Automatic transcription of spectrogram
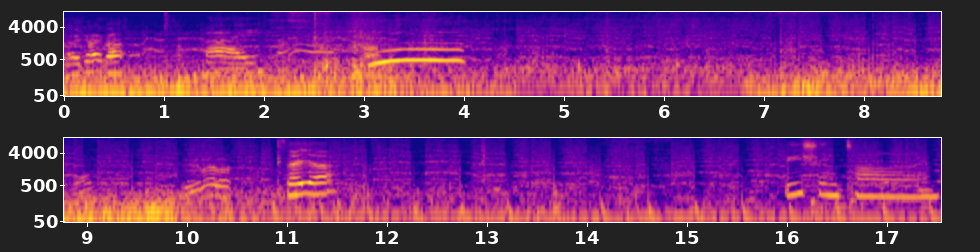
There we go, but Bye. Woo! See you later. Saya. Fishing time.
